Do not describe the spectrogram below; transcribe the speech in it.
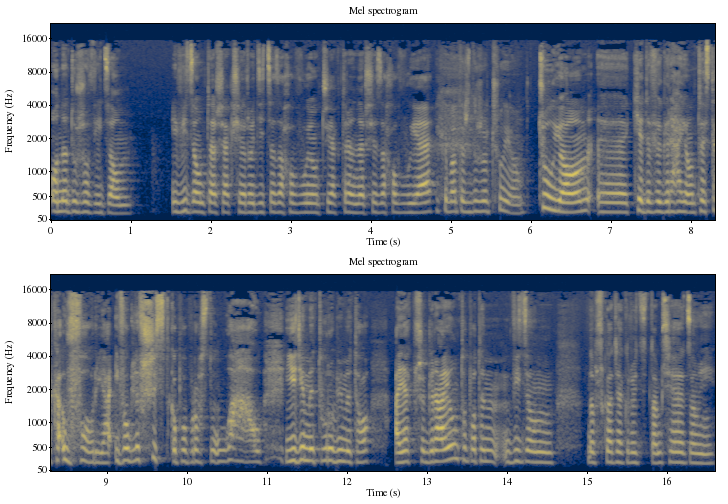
one dużo widzą. I widzą też, jak się rodzice zachowują, czy jak trener się zachowuje. I chyba też dużo czują. Czują, y, kiedy wygrają. To jest taka euforia i w ogóle wszystko po prostu wow, jedziemy tu, robimy to. A jak przegrają, to potem widzą, na przykład jak rodzice tam siedzą i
